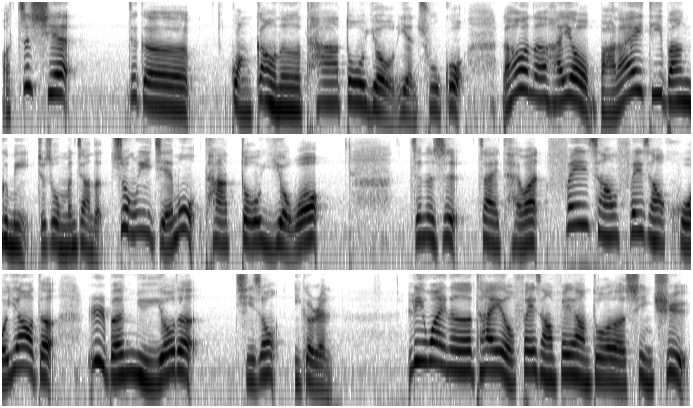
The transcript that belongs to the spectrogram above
哦，这些这个广告呢，他都有演出过。然后呢，还有 Variety b a n g m i 就是我们讲的综艺节目，他都有哦。真的是在台湾非常非常火药的日本女优的其中一个人。另外呢，他也有非常非常多的兴趣，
